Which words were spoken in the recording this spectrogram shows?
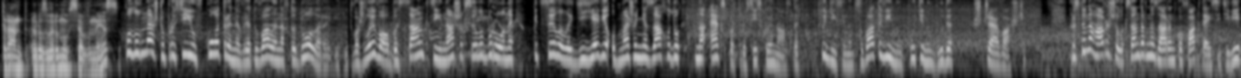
тренд розвернувся вниз. Головне, щоб Росію вкотре не врятували нафтодолари. І тут важливо, аби санкції наших сил оборони підсилили дієві обмеження заходу на експорт російської нафти. Тоді фінансувати війну Путіну буде ще важче. Христина Гавриш, Олександр Назаренко, Факти ICTV.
